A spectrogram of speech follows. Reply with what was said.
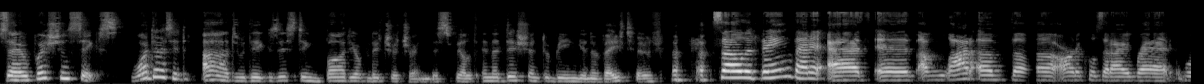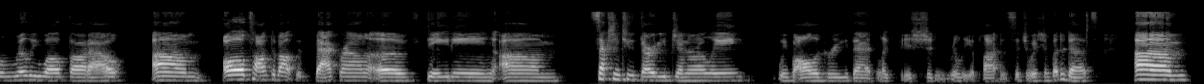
So question six, what does it add to the existing body of literature in this field in addition to being innovative? so the thing that it adds is a lot of the articles that I read were really well thought out. Um, all talked about the background of dating, um, Section 230 generally. We've all agreed that like it shouldn't really apply to the situation, but it does. Um,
